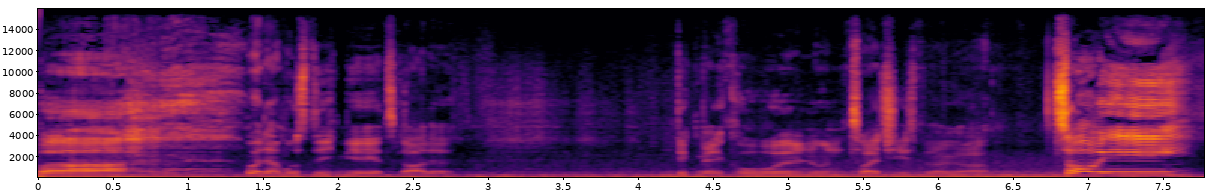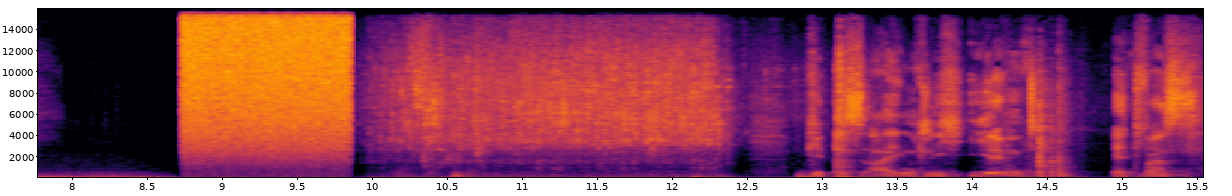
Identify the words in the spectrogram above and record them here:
Bah. Und da musste ich mir jetzt gerade Big Mac holen und zwei Cheeseburger. Sorry! Gibt es eigentlich irgendetwas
